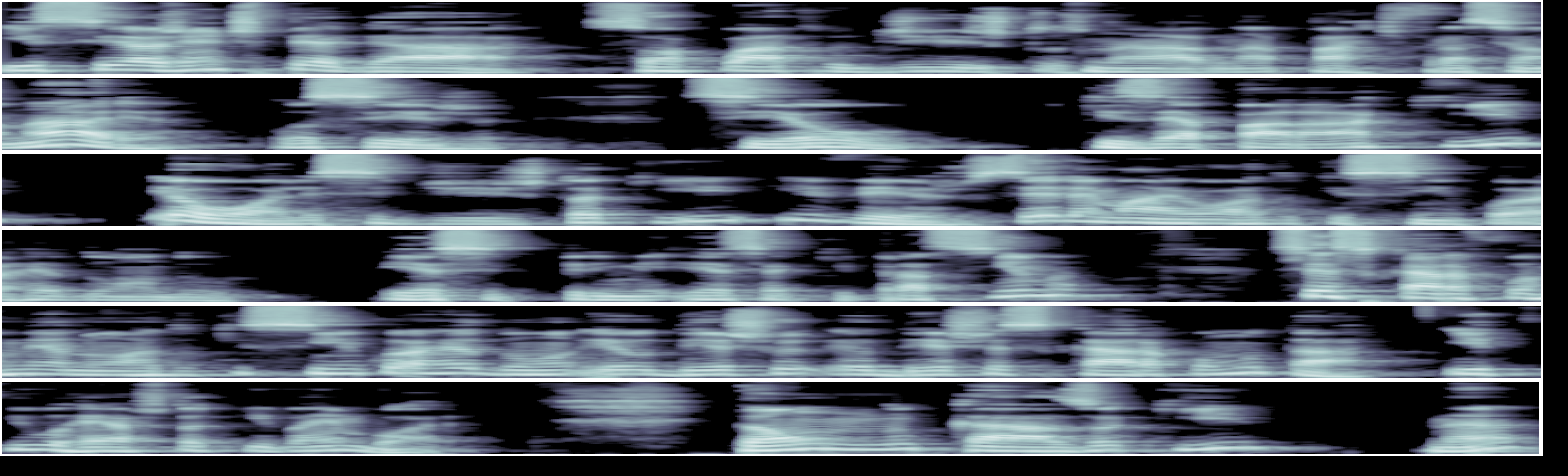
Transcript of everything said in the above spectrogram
E se a gente pegar só quatro dígitos na, na parte fracionária, ou seja, se eu quiser parar aqui, eu olho esse dígito aqui e vejo. Se ele é maior do que 5, eu arredondo esse, esse aqui para cima. Se esse cara for menor do que 5, eu, eu, deixo, eu deixo esse cara como está. E, e o resto aqui vai embora. Então, no caso aqui, né,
